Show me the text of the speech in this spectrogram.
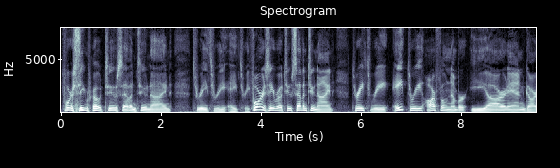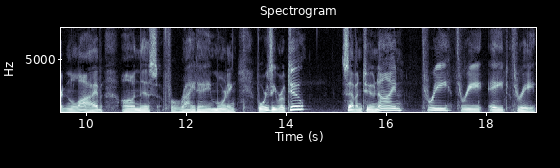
Four zero two seven two nine three three eight three. Four zero two seven two nine three three eight three. Our phone number, Yard and Garden Live on this Friday morning. 402 729 3383.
